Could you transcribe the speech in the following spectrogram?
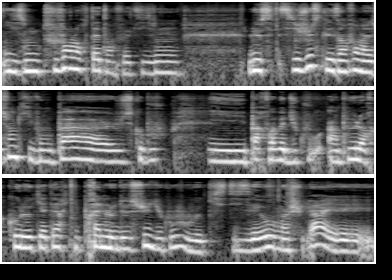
ils ont toujours leur tête en fait. Ils ont c'est juste les informations qui vont pas euh, jusqu'au bout. Et parfois, bah, du coup, un peu leurs colocataires qui prennent le dessus, du coup, euh, qui se disaient, oh, moi je suis là, et,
